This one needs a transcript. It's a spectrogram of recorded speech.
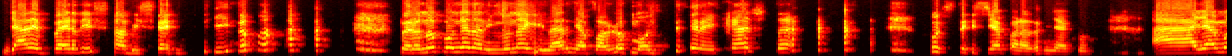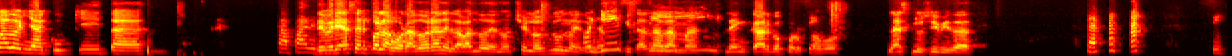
ya de perdiz a Vicentito, pero no pongan a ningún Aguilar ni a Pablo Montere, hashtag justicia para Doña Cuquita. Ah, llamo a Doña Cuquita. Debería ser colaboradora de la banda de noche los lunes, Doña Cuquita, nada más. Le encargo, por favor, la exclusividad. sí.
